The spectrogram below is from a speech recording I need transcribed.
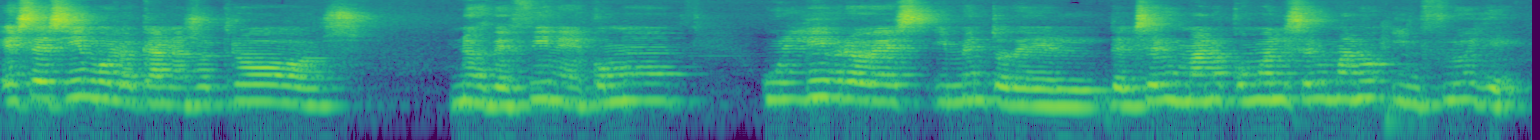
ese símbolo que a nosotros nos define, cómo un libro es invento del, del ser humano, cómo el ser humano influye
